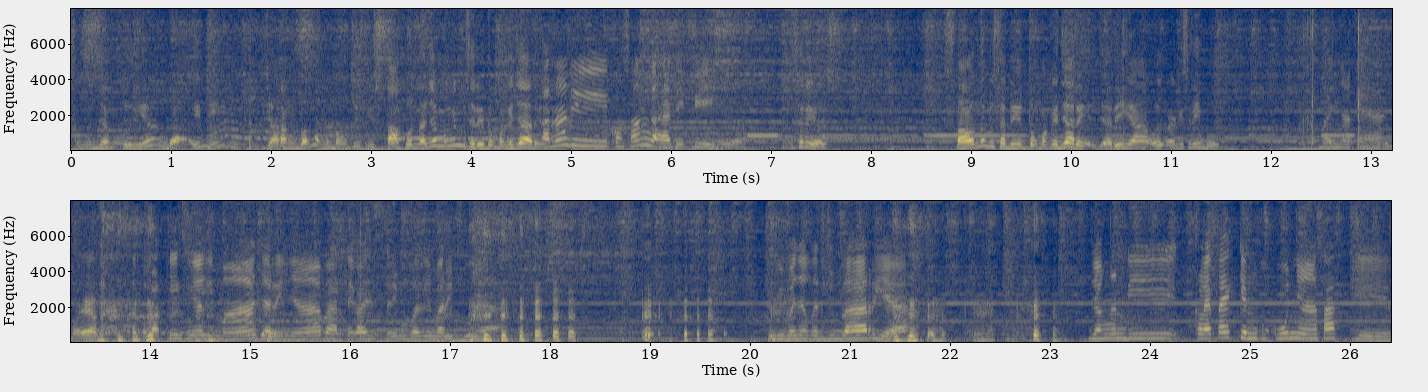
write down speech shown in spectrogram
semenjak kuliah nggak ini jarang banget nonton TV setahun aja mungkin bisa dihitung pakai jari. Karena di kosan nggak ada TV iya. Serius setahun tuh bisa dihitung pakai jari. Jari ya ulit kaki seribu. Banyak ya. Lumayan. Satu kaki isinya lima jarinya berarti kali seribu berarti lima ribu ya. Lebih banyak dari jumlah hari ya. Jangan dikeletekin kukunya sakit.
